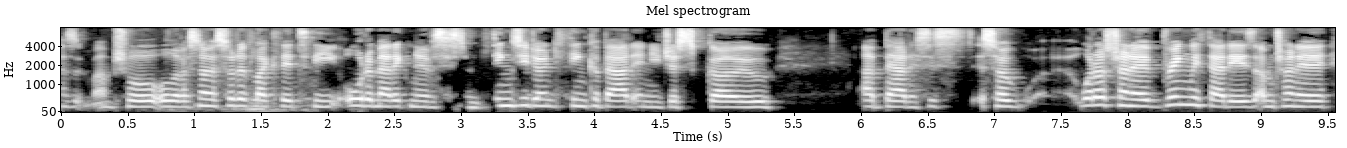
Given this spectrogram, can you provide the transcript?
as I'm sure all of us know, sort of like it's the automatic nervous system, things you don't think about and you just go about it. So what I was trying to bring with that is I'm trying to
